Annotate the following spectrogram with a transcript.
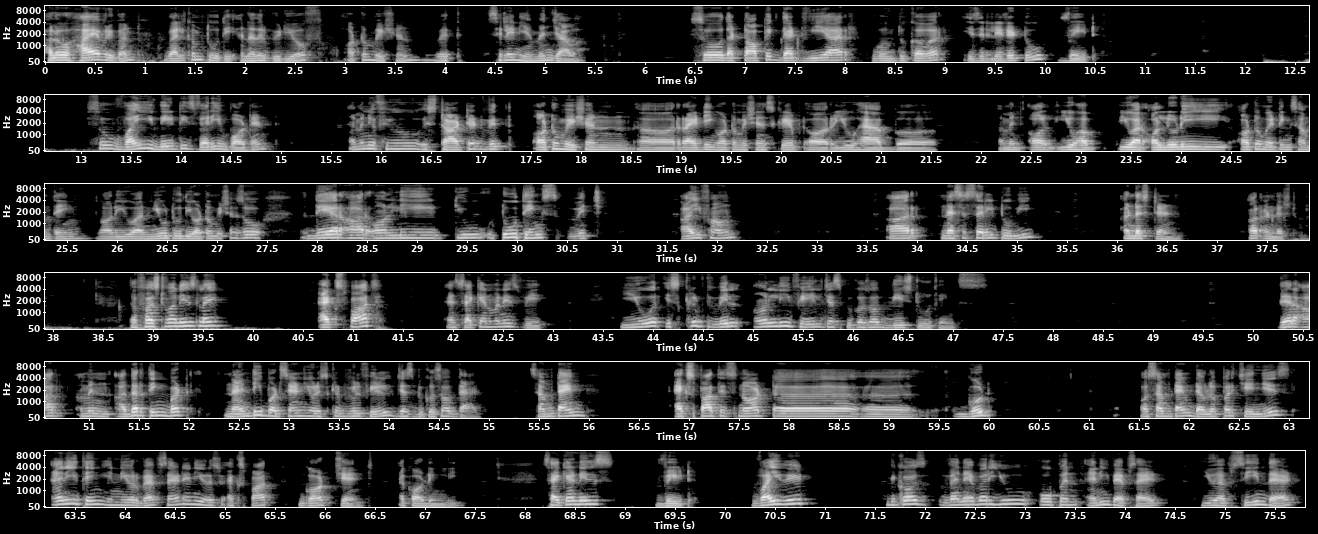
Hello, hi everyone. Welcome to the another video of automation with Selenium and Java. So the topic that we are going to cover is related to wait. So why wait is very important? I mean, if you started with automation, uh, writing automation script, or you have, uh, I mean, all you have, you are already automating something, or you are new to the automation. So there are only two two things which I found are necessary to be understand or understood. The first one is like xpath and second one is wait your script will only fail just because of these two things. There are i mean other thing but 90% your script will fail just because of that. Sometimes xpath is not uh, uh, good or sometimes developer changes anything in your website and your xpath got changed accordingly. Second is wait. Why wait? Because whenever you open any website you have seen that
